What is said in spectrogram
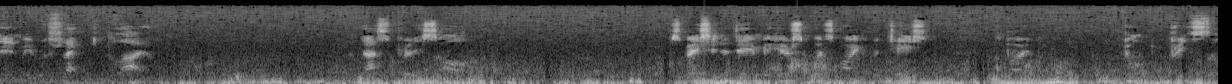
then we reflect Belial. And that's pretty solid. Especially today we hear so much argumentation about don't preach the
